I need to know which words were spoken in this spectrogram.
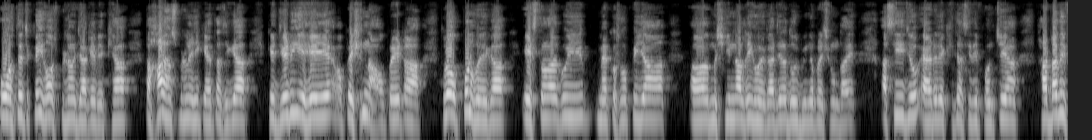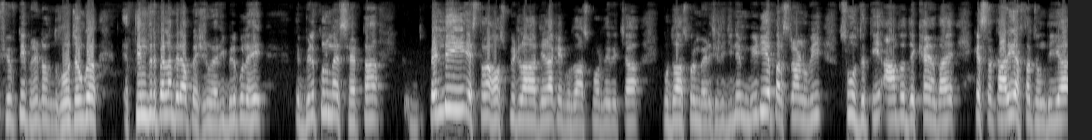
ਉਹ ਉਸ ਦੇ ਵਿੱਚ ਕਈ ਹਸਪੀਟਲਾਂ ਜਾ ਕੇ ਵੇਖਿਆ, ਤਾਂ ਹਰ ਹਸਪੀਟਲ ਨੇ ਇਹੀ ਕਹਿਤਾ ਸੀਗਾ ਕਿ ਜਿਹੜੀ ਇਹ ਆਪਰੇਸ਼ਨ ਆ ਆਪਰੇਟ ਆ ਥੋੜਾ ਓਪਨ ਹੋਏਗਾ, ਇਸ ਤਰ੍ਹਾਂ ਦਾ ਕੋਈ ਮੈਕਰੋਸਕੋਪੀ ਜਾਂ ਮਸ਼ੀਨ ਨਾਲ ਨਹੀਂ ਹੋਏਗਾ, ਜਿਹੜਾ ਦੂਰਬੀਨ ਆਪਰੇਸ਼ਨ ਹੁੰਦਾ ਹੈ। ਅਸੀਂ ਜੋ ਐਡ ਵੇਖੀ ਤਾਂ ਅਸੀਂ ਤੇ ਪਹੁੰਚੇ ਆ ਸਾਡਾ ਵੀ 50% ਦਿਖਾਉਣਾ ਚਾਹੂੰਗਾ। ਇਹ ਤਿੰਨ ਦਿਨ ਪਹਿਲਾਂ ਮੇਰਾ ਆਪਰੇਸ਼ਨ ਹੋਇਆ ਜੀ, ਬਿਲਕੁਲ ਇਹ, ਤੇ ਬਿਲਕੁਲ ਮੈਂ ਸੈੱਟ ਆ ਪਹਿਲੀ ਇਸ ਤਰ੍ਹਾਂ ਹਸਪੀਟਲ ਆ, ਜਿਹੜਾ ਕਿ ਗੁਰਦਾਸਪੁਰ ਦੇ ਵਿੱਚ ਆ, ਗੁਰਦਾਸਪੁਰ ਮੈਡੀਸਿਟੀ ਜਿਹਨੇ ਮੀਡੀਆ ਪਰਸਨਾਂ ਨੂੰ ਵੀ ਸਹੂਲਤ ਦਿੱਤੀ, ਆਮ ਤੋਂ ਦੇਖਿਆ ਜਾਂਦਾ ਹੈ ਕਿ ਸਰਕਾਰੀ ਹਸਪਤਾਲ ਚ ਹੁੰਦੀ ਆ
